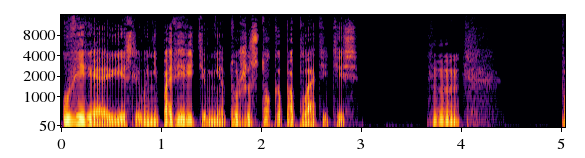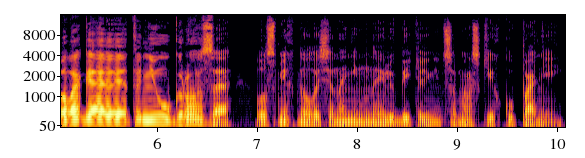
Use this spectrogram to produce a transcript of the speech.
Уверяю, если вы не поверите мне, то жестоко поплатитесь». «Хм, полагаю, это не угроза?» — усмехнулась анонимная любительница морских купаний.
